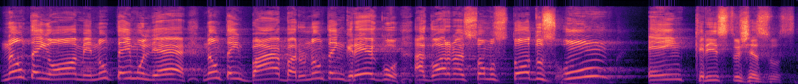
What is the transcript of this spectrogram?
não tem homem, não tem mulher, não tem bárbaro, não tem grego. Agora nós somos todos um em Cristo Jesus.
